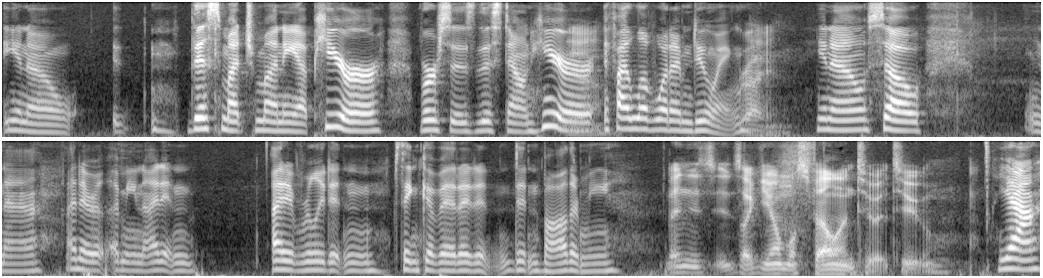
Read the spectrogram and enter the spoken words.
you know." This much money up here versus this down here Yeah. if I love what I'm doing. Right. You know? So nah i never i mean i didn't i really didn't think of it. It didn't, didn't bother me. Then it's, it's like you almost fell into it too. Yeah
